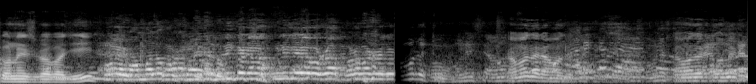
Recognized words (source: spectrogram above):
গণেশ বাবাজি। আমাদের আমাদের। আমাদের গণেশ।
